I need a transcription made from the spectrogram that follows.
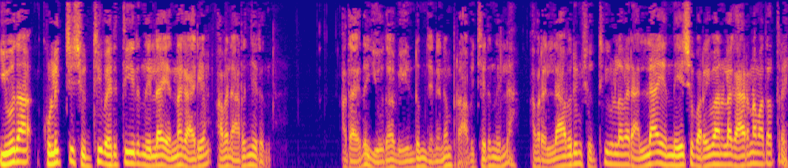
യൂത കുളിച്ച് ശുദ്ധി വരുത്തിയിരുന്നില്ല എന്ന കാര്യം അവൻ അറിഞ്ഞിരുന്നു. അതായത് യൂത വീണ്ടും ജനനം പ്രാപിച്ചിരുന്നില്ല. അവരെല്ലാവരും ശുദ്ധിയുള്ളവരല്ല എന്ന് യേശു പറയുവാനുള്ള കാരണം അതത്രേ.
